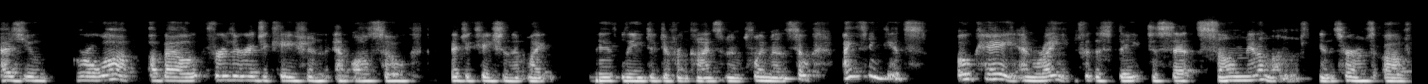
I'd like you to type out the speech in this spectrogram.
as you grow up about further education and also education that might lead to different kinds of employment. So I think it's okay and right for the state to set some minimums in terms of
